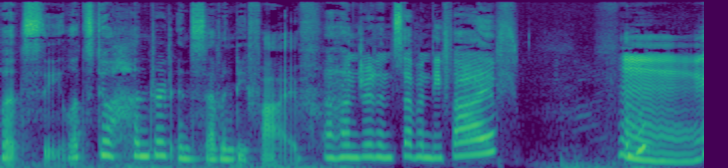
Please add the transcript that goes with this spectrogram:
Let's see. Let's do 175. 175? Hmm.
